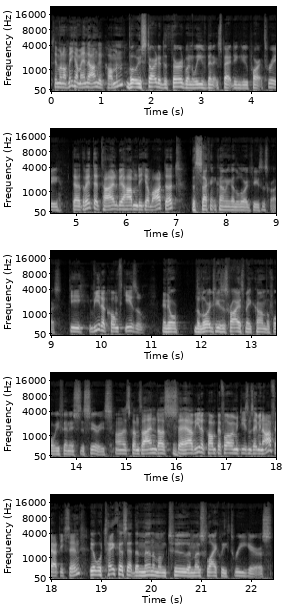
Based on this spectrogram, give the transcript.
sind wir noch nicht am Ende angekommen. But we started the third one, we've been expecting you part three, Der dritte Teil, wir haben dich erwartet, the second coming of the Lord Jesus Christ. die Wiederkunft Jesu. And it will, the Lord Jesus Christ may come before we finish this series. Und es kann sein, dass der Herr wiederkommt, bevor wir mit diesem Seminar fertig sind. It will take us at the minimum two and most likely three years.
